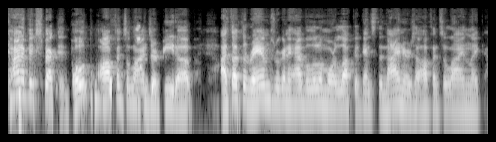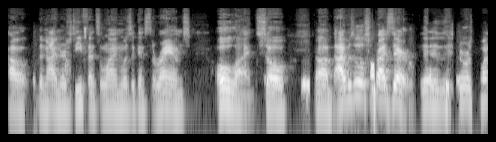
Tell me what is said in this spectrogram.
kind of expected. Both offensive lines are beat up. I thought the Rams were going to have a little more luck against the Niners offensive line, like how the Niners defensive line was against the Rams O line. So um, I was a little surprised there. There was one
